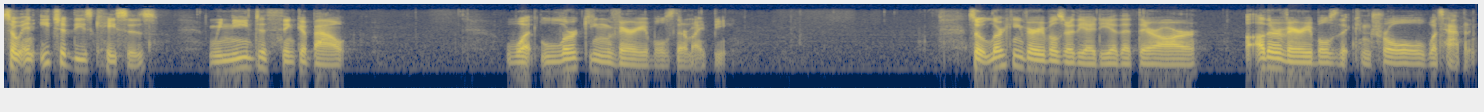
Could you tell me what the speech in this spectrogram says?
So in each of these cases, we need to think about what lurking variables there might be. So lurking variables are the idea that there are other variables that control what's happening,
